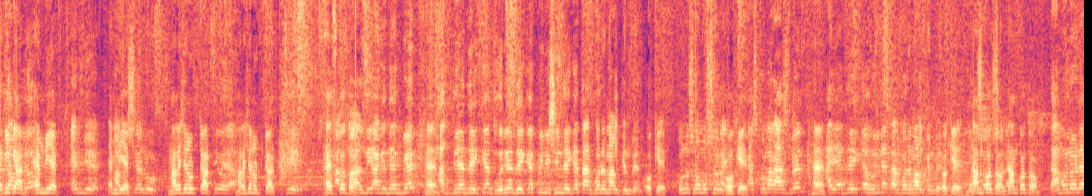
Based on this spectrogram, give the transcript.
একই card MDF MBA MDF Malaysian wood cut ji Malaysian wood cut ji. Size কত? মাল দিয়ে আগে দেখবেন হ্যাঁ। হাত দিয়ে দেখে ধরিয়ে দেখে ফিনিশিং দেখে তারপরে মাল কিনবেন। ওকে। কোনো সমস্যা নাই। Okay. কাস্টমার আসবেন হ্যাঁ। আইয়া দেখে হইলে তারপরে মাল কিনবেন। ওকে। দাম কত? দাম কত? দাম হলো এটা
